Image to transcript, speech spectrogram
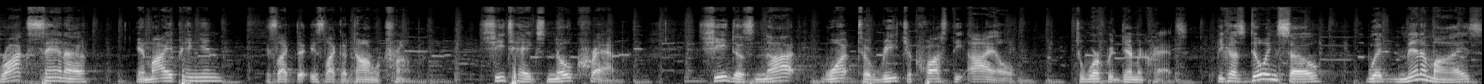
Roxana, in my opinion, is like, the, is like a Donald Trump. She takes no crap she does not want to reach across the aisle to work with Democrats because doing so would minimize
